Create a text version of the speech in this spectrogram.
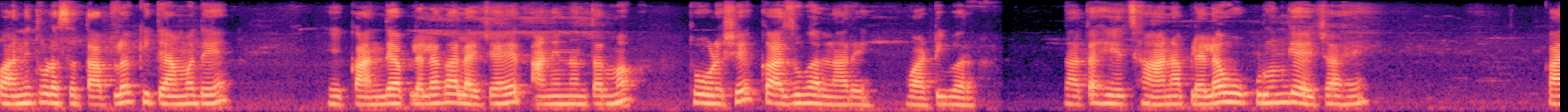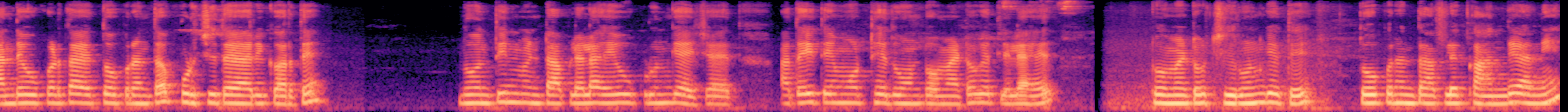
पाणी थोडंसं तापलं की त्यामध्ये हे कांदे आपल्याला घालायचे आहेत आणि नंतर मग थोडेसे काजू घालणार आहे वाटीभर. आता हे छान आपल्याला उकडून घ्यायचे आहे. कांदे उकडता आहेत तोपर्यंत पुढची तयारी करते. दोन तीन मिनटं आपल्याला हे उकडून घ्यायचे आहेत. आता इथे मोठे दोन टोमॅटो घेतलेले आहेत. टोमॅटो चिरून घेते. तोपर्यंत आपले कांदे आणि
